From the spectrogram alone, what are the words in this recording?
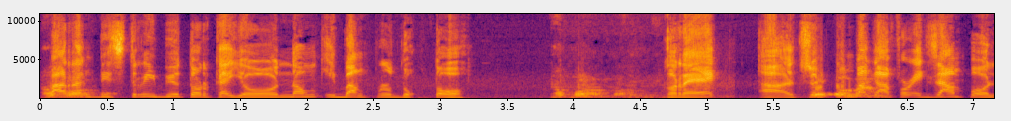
Parang Opo. distributor kayo ng ibang produkto. Opo, opo. Correct? Ah, so Opo, kumbaga ma'am. for example,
